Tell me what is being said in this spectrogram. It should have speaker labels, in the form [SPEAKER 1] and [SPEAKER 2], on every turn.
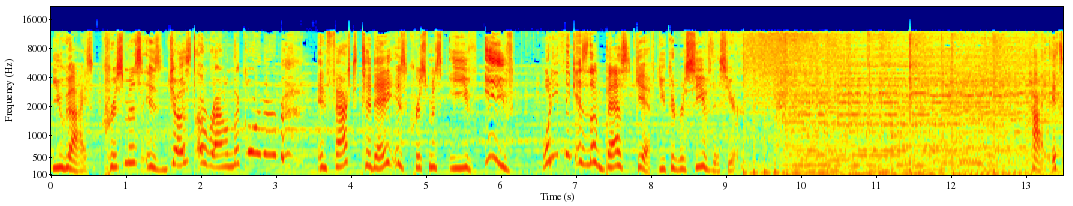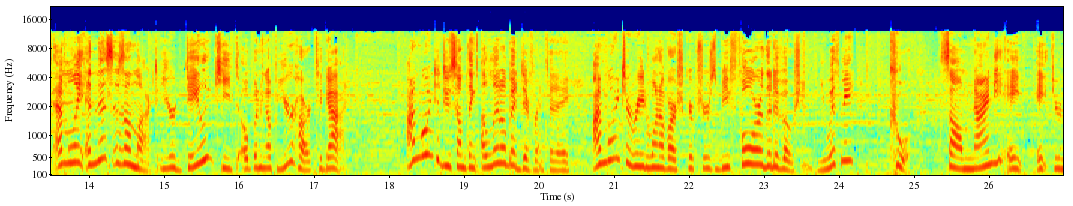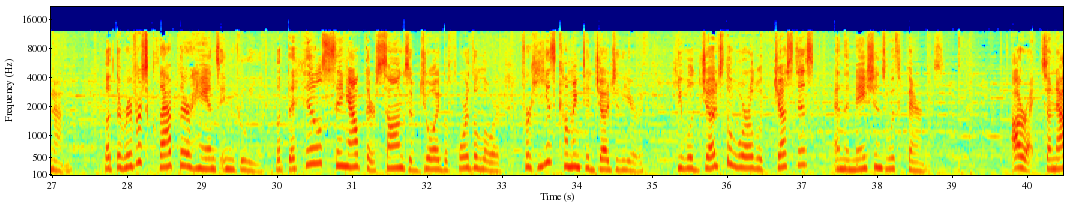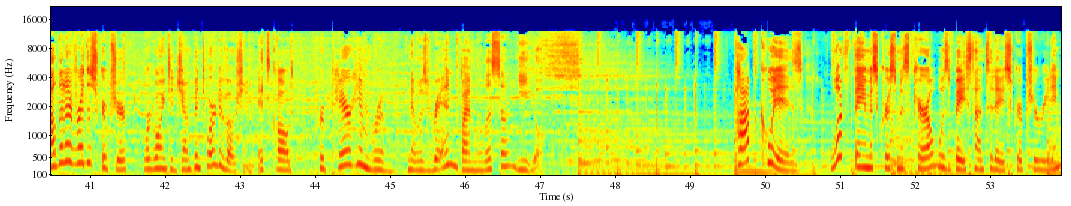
[SPEAKER 1] You guys, Christmas is just around the corner. In fact, today is Christmas Eve Eve. What do you think is the best gift you could receive this year? Hi, it's Emily, and this is Unlocked, your daily key to opening up your heart to God. I'm going to do something a little bit different today. I'm going to read one of our scriptures before the devotion. You with me? Cool. Psalm 98, 8 through 9. Let the rivers clap their hands in glee. Let the hills sing out their songs of joy before the Lord, for he is coming to judge the earth. He will judge the world with justice and the nations with fairness. All right, so now that I've read the scripture, we're going to jump into our devotion. It's called Prepare Him Room, and it was written by Melissa Yeagle. Pop quiz What famous Christmas carol was based on today's scripture reading?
